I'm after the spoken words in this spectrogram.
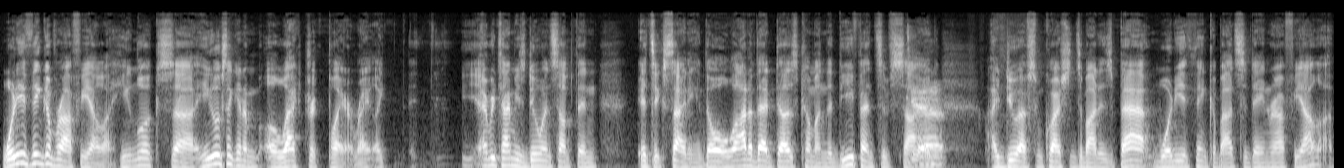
What do you think of Rafaela? He looks uh, he looks like an electric player, right? Like every time he's doing something, it's exciting. Though a lot of that does come on the defensive side. Yeah. I do have some questions about his bat. What do you think about Ceddanne Rafaela?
